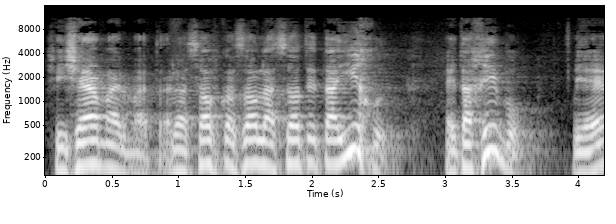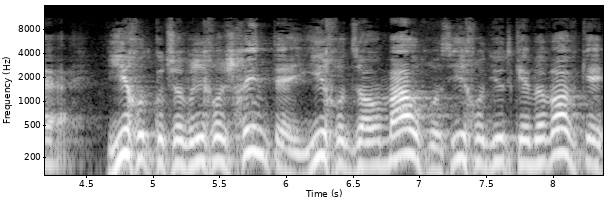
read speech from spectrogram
שיישאר מעל מטה, אלא סוף כל סוף לעשות את הייחוד, את החיבור. ייחוד קודשו בריחו שכינתה, ייחוד זו מלכוס, ייחוד יודקי בבובקי,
